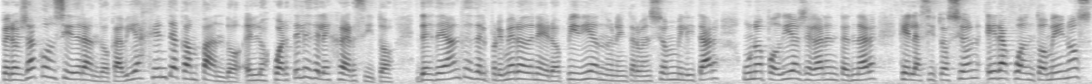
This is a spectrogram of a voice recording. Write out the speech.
pero ya considerando que había gente acampando en los cuarteles del ejército desde antes del primero de enero pidiendo una intervención militar, uno podía llegar a entender que la situación era cuanto menos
